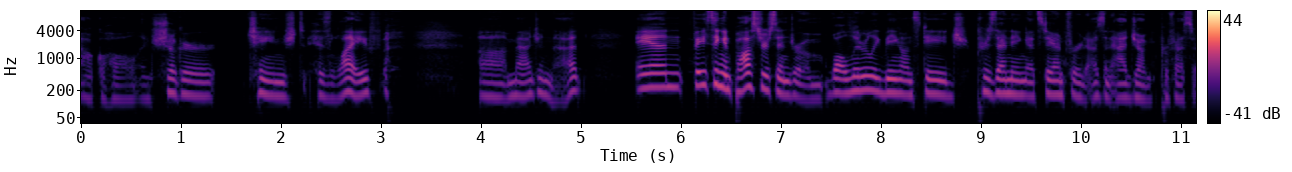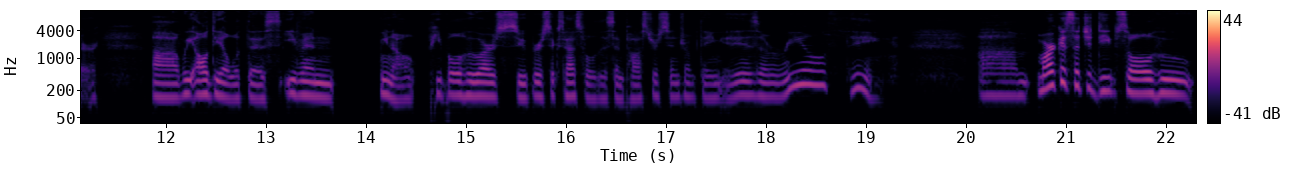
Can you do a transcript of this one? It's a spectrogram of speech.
alcohol, and sugar changed his life. Uh, imagine that and facing imposter syndrome while literally being on stage presenting at Stanford as an adjunct professor. Uh, we all deal with this, even you know people who are super successful. This imposter syndrome thing is a real thing. Um, Mark is such a deep soul who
